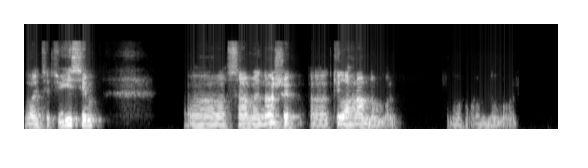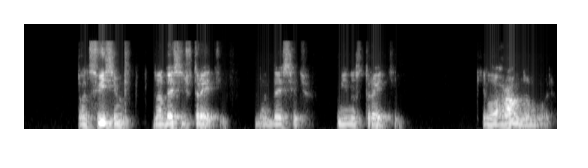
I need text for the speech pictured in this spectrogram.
28 а, саме наших а, кілограм на моль. Кілограм на моль. 28 на 10 в третій. На 10 мінус третій. Кілограм на моль.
